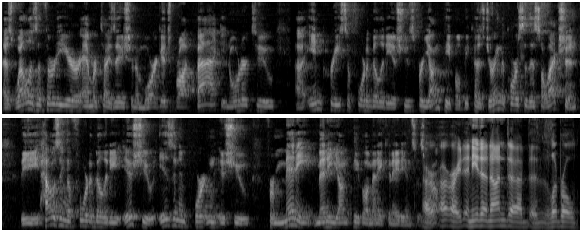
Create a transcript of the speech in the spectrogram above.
as well as a 30 year amortization of mortgage brought back in order to uh, increase affordability issues for young people because during the course of this election, the housing affordability issue is an important issue for many, many young people and many Canadians as well. All right, Anita Anand, uh, the Liberal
